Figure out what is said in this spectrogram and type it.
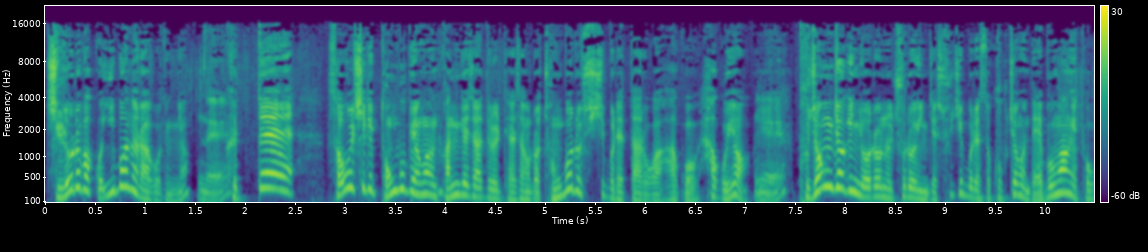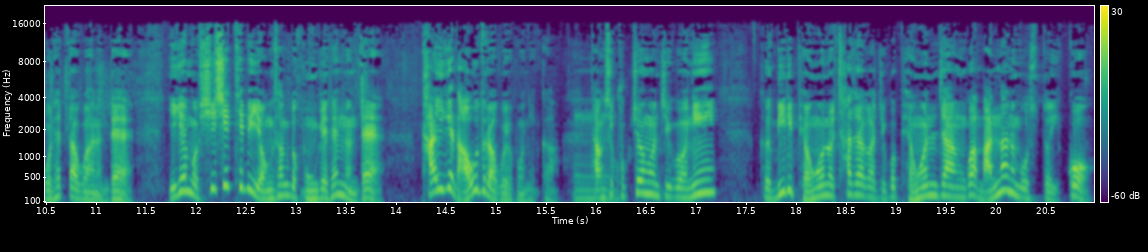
진료를 받고 입원을 하거든요. 네. 그때 서울시립 동부병원 관계자들을 대상으로 정보를 수집을 했다고 하고 하고요. 예. 부정적인 여론을 주로 이제 수집을 해서 국정원 내부망에 보고를 했다고 하는데 이게 뭐 CCTV 영상도 공개를 했는데 다 이게 나오더라고요 보니까 음. 당시 국정원 직원이 그 미리 병원을 찾아가지고 병원장과 만나는 모습도 있고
